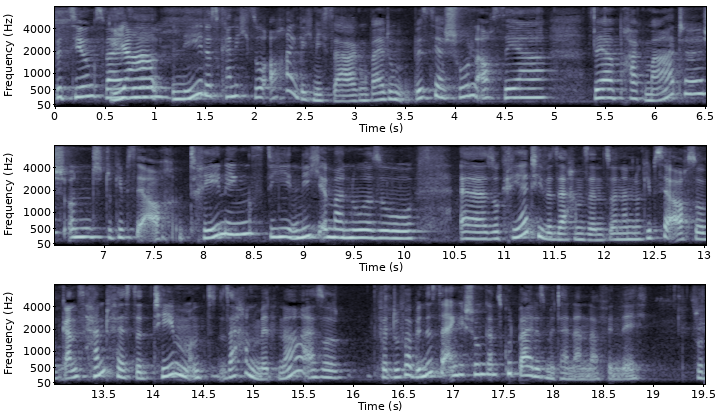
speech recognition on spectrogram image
Beziehungsweise, Ja. nee, das kann ich so auch eigentlich nicht sagen, weil du bist ja schon auch sehr, sehr pragmatisch und du gibst ja auch Trainings, die nicht immer nur so, äh, so kreative Sachen sind, sondern du gibst ja auch so ganz handfeste Themen und Sachen mit, ne? Also du verbindest da eigentlich schon ganz gut beides miteinander, finde ich. So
